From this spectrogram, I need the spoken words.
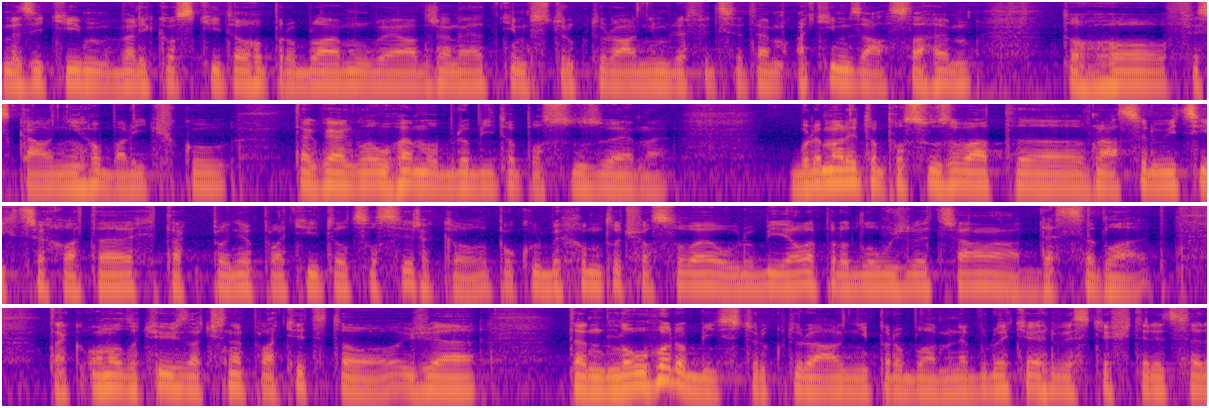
mezi tím velikostí toho problému vyjádřené tím strukturálním deficitem a tím zásahem toho fiskálního balíčku, tak v jak dlouhém období to posuzujeme. Budeme-li to posuzovat eh, v následujících třech letech, tak plně platí to, co si řekl. Pokud bychom to časové období ale prodloužili třeba na 10 let, tak ono totiž začne platit to, že ten dlouhodobý strukturální problém nebude těch 240,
